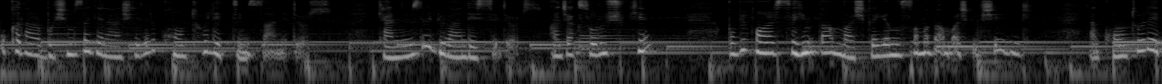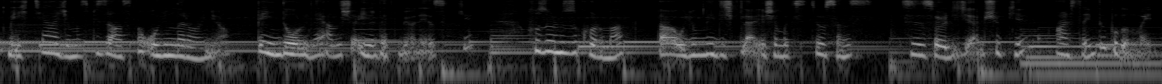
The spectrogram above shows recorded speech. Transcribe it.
o kadar başımıza gelen şeyleri kontrol ettiğimizi zannediyoruz. Kendimizi de güvende hissediyoruz. Ancak sorun şu ki bu bir varsayımdan başka, yanılsamadan başka bir şey değil. Yani kontrol etme ihtiyacımız biz aslında oyunlar oynuyor. Beyin doğruyla yanlışı ayırt etmiyor ne yazık ki. Huzurunuzu korumak, daha uyumlu ilişkiler yaşamak istiyorsanız size söyleyeceğim şu ki varsayımda bulunmayın.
